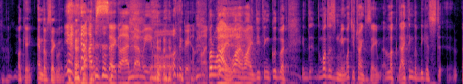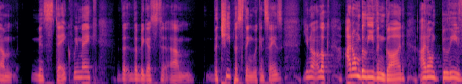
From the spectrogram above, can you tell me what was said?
okay, end of segment. Yeah, I'm so glad that we all agree on that one. But why? Why? Why do you think good work? It- What does it mean? What are you trying to say? Look, I think the biggest um, mistake we make, the the biggest, um, the cheapest thing we can say is, you know, look, I don't believe in God. I don't believe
